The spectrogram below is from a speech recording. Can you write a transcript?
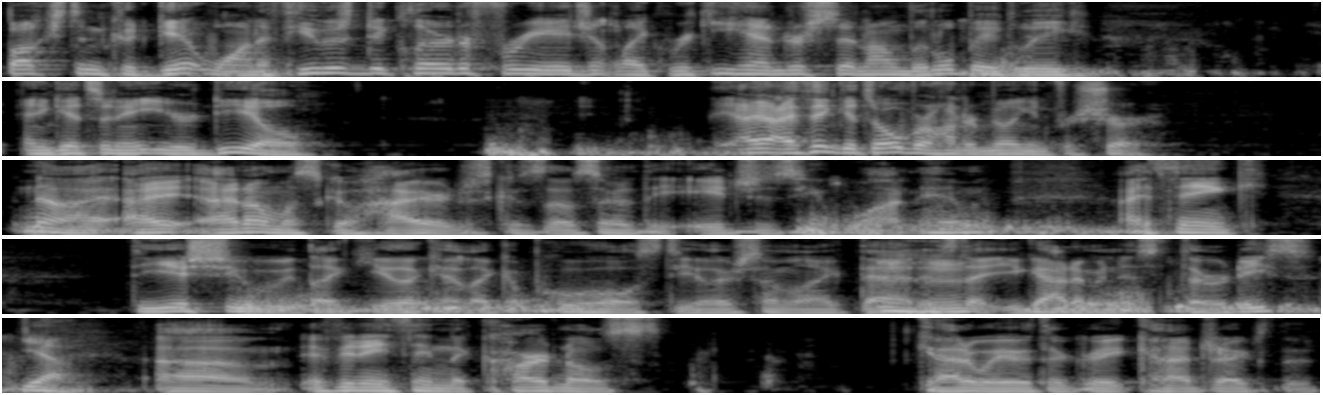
Buxton could get one. If he was declared a free agent like Rickey Henderson on Little Big League and gets an eight year deal, I, I think it's over 100 million for sure. No, I I'd almost go higher just because those are the ages you want him. I think the issue, with, like you look at like a Pujols deal or something like that, is that you got him in his thirties. Yeah. Um, if anything, the Cardinals got away with a great contract with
